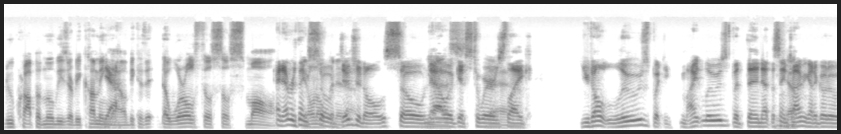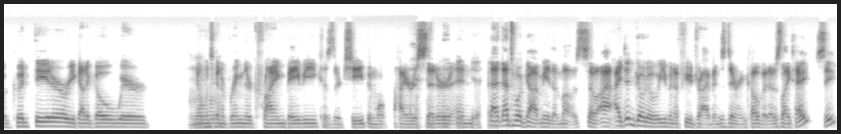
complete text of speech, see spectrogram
new crop of movies are becoming Yeah. now because it, the world feels so small and everything's so open it up. digital. So now it gets to where it's like you don't lose, but you might lose. But then at the same Yep. time, you got to go to a good theater, or you got to go where no one's Mhm. going to bring their crying baby because they're cheap and won't hire a sitter. And Yeah. that, that's what got me the most. So I, I did go to even a few drive-ins during COVID. I was like, hey, see,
